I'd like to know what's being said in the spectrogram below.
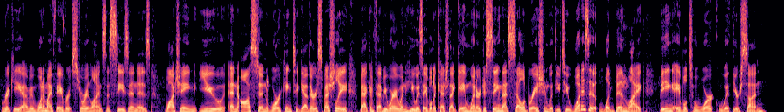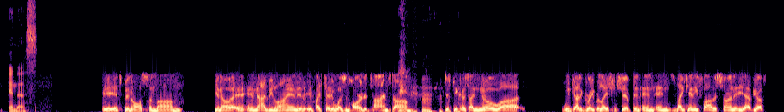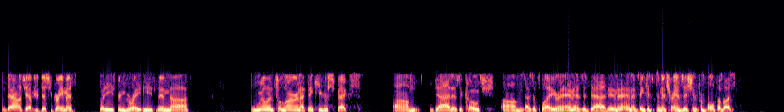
Ricky, I mean, one of my favorite storylines this season is watching you and Austin working together, especially back in February when he was able to catch that game winner, just seeing that celebration with you two. What has it been like being able to work with your son in this? It's been awesome. Um, you know, and, and I'd be lying if, if I said it wasn't hard at times. Um, just because I know uh, we've got a great relationship, and, and, and like any father son, you have your ups and downs, you have your disagreements, but he's been great. He's been uh, willing to learn. I think he respects um, dad as a coach, um, as a player, and as a dad, and, and I think it's been a transition for both of us.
